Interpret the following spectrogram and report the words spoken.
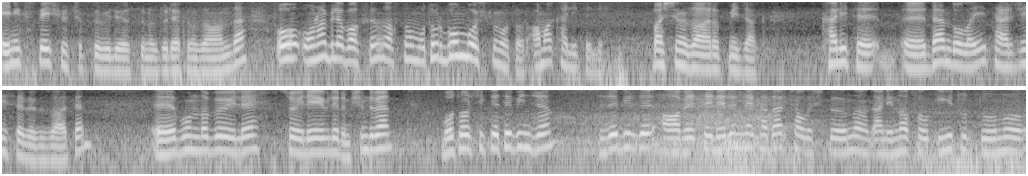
NX500 çıktı biliyorsunuzdur yakın zamanda. O ona bile baksanız aslında o motor bomboş bir motor ama kaliteli. Başınızı ağrıtmayacak. Kaliteden dolayı tercih sebebi zaten. E, bunu da böyle söyleyebilirim. Şimdi ben motosiklete bineceğim. Size bir de ABS'lerin ne kadar çalıştığını, hani nasıl iyi tuttuğunu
